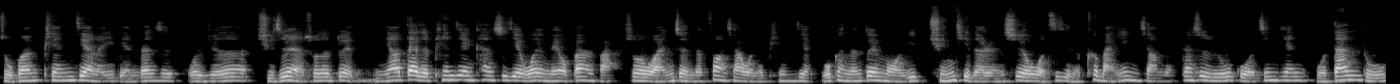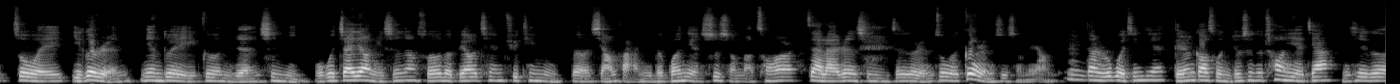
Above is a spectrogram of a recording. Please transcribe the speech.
主观偏见了一点，但是我觉得许知远说的对，你要带着偏见看世界，我也没有办法说完整的放下我的偏见。我可能对某一群体的人是有我自己的刻板印象的，但是如果今天我单独作为一个人面对一个人是你，我会摘掉你身上所有的标签，去听你的想法，你的观点是什么，从而再来认识你这个人作为个人是什么样的。嗯，但如果今天别人告诉我你就是个创业家，你是一个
